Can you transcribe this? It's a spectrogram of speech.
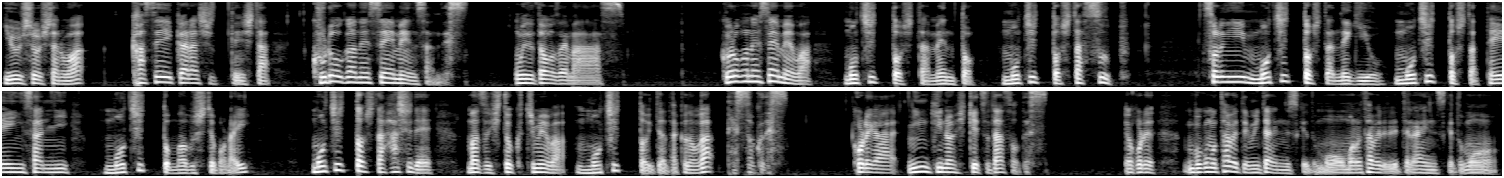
優勝したのは火星から出展した黒金製麺さんです。おめでとうございます。黒金製麺はもちっとした麺ともちっとしたスープ。それにもちっとしたネギをもちっとした店員さんにもちっとまぶしてもらい、もちっとした箸でまず一口目はもちっといただくのが鉄則です。これが人気の秘訣だそうです。いや、これ僕も食べてみたいんですけども、まだ食べてれてないんですけども、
